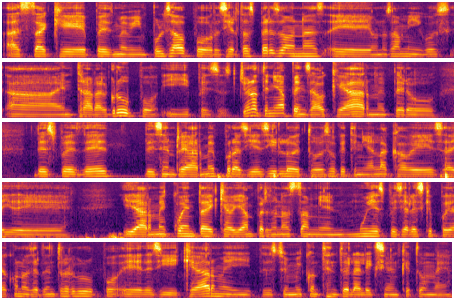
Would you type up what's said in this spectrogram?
hasta que pues me vi impulsado por ciertas personas, eh, unos amigos, a entrar al grupo y pues yo no tenía pensado quedarme, pero después de desenredarme, por así decirlo, de todo eso que tenía en la cabeza y de y darme cuenta de que habían personas también muy especiales que podía conocer dentro del grupo, eh, decidí quedarme y pues estoy muy contento de la elección que tomé.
